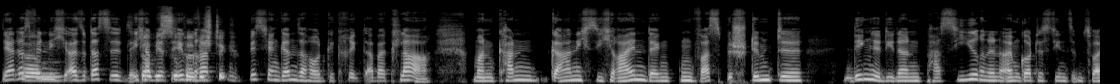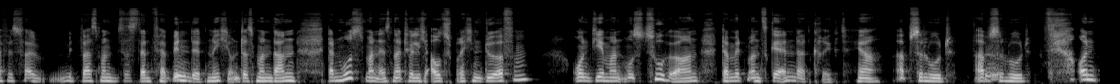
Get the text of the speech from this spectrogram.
Ja, das ähm, finde ich, also das, ich habe jetzt eben gerade ein bisschen Gänsehaut gekriegt, aber klar, man kann gar nicht sich reindenken, was bestimmte Dinge, die dann passieren in einem Gottesdienst im Zweifelsfall, mit was man das dann verbindet, mhm. nicht? Und dass man dann, dann muss man es natürlich aussprechen dürfen und jemand muss zuhören, damit man es geändert kriegt. Ja, absolut, absolut. Ja. Und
